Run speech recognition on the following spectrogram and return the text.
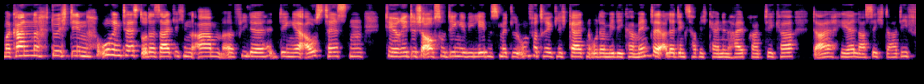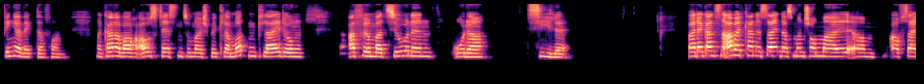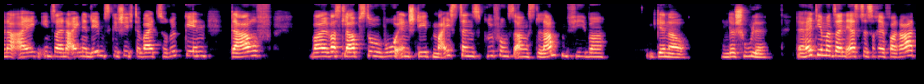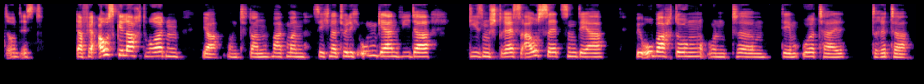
Man kann durch den O-Ring-Test oder seitlichen Arm äh, viele Dinge austesten, theoretisch auch so Dinge wie Lebensmittelunverträglichkeiten oder Medikamente. Allerdings habe ich keinen Heilpraktiker, daher lasse ich da die Finger weg davon. Man kann aber auch austesten, zum Beispiel Klamotten, Kleidung, Affirmationen oder Ziele. Bei der ganzen Arbeit kann es sein, dass man schon mal ähm, auf seiner eigen, in seiner eigenen Lebensgeschichte weit zurückgehen darf. Weil was glaubst du, wo entsteht meistens Prüfungsangst, Lampenfieber? Genau, in der Schule. Da hält jemand sein erstes Referat und ist dafür ausgelacht worden. Ja, und dann mag man sich natürlich ungern wieder diesem Stress aussetzen, der Beobachtung und ähm, dem Urteil Dritter.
